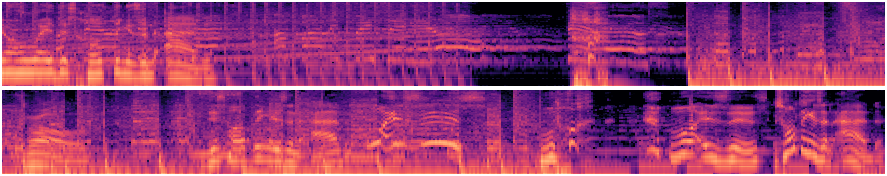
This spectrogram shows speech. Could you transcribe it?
No way this whole thing is an ad. Bro. This whole thing is an ad? What is this? What? What is this? This whole thing is an ad,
